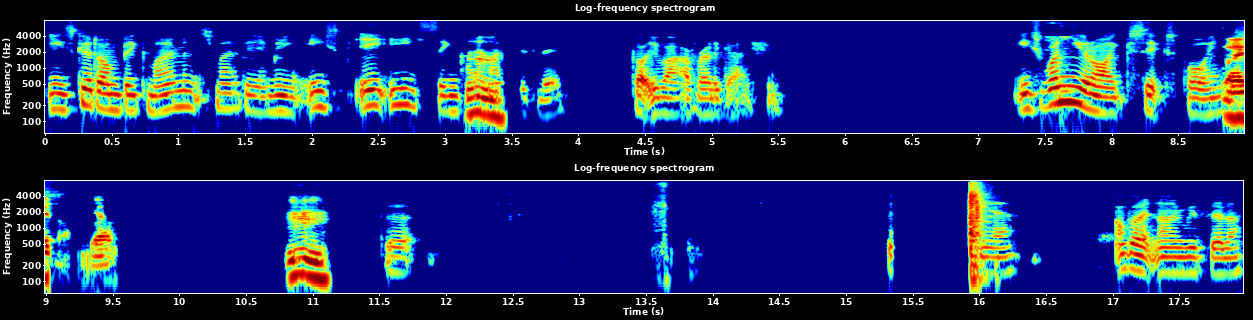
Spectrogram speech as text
he's good on big moments. Maybe I mean he's he, he single-handedly got you out of relegation. He's won you like six points, Right. Yeah. hmm but yeah, I don't know with Villa.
